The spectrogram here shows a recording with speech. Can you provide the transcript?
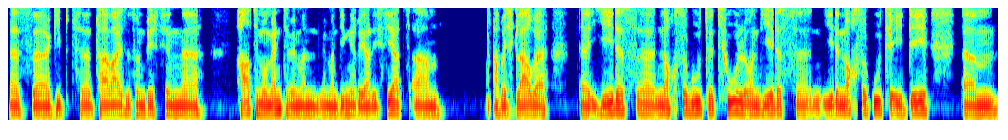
es äh, gibt äh, teilweise so ein bisschen äh, harte Momente, wenn man, wenn man Dinge realisiert. Ähm, aber ich glaube, äh, jedes äh, noch so gute Tool und jedes, äh, jede noch so gute Idee ähm,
